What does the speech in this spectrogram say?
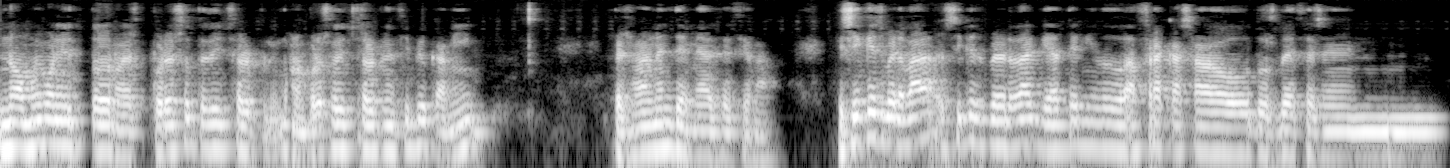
No, muy bonito no es. Por eso te he dicho al, bueno, por eso he dicho al principio que a mí personalmente me ha decepcionado. Y sí que es verdad, sí que es verdad que ha tenido, ha fracasado dos veces en,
